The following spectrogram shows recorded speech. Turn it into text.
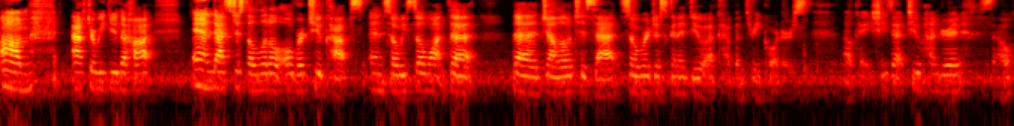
um, after we do the hot. And that's just a little over two cups. And so we still want the, the jello to set. So we're just going to do a cup and three quarters. Okay, she's at 200. So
